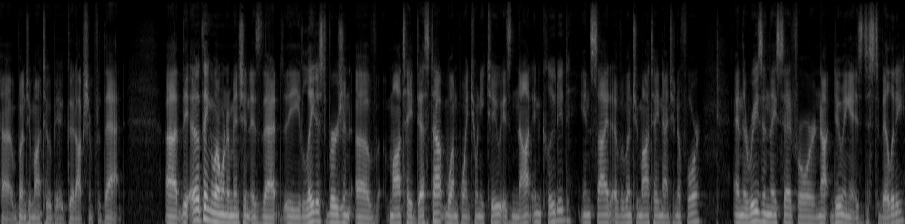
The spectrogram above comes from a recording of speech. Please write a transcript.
uh, Ubuntu Mate would be a good option for that. Uh, the other thing I want to mention is that the latest version of Mate Desktop 1.22 is not included inside of Ubuntu Mate 1904. And the reason they said for not doing it is the stability.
